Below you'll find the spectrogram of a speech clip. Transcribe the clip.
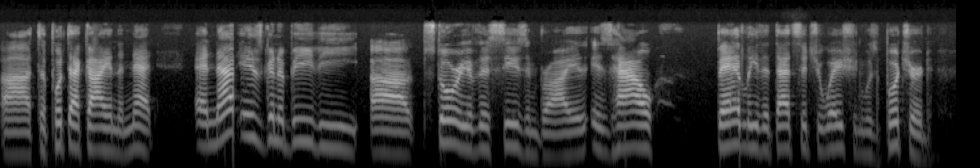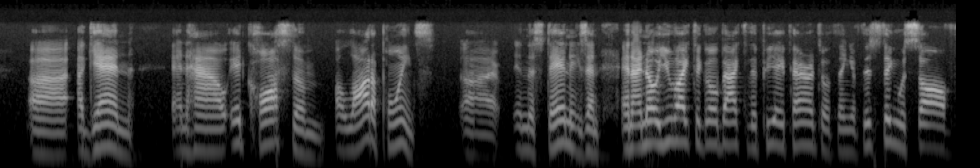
uh, to put that guy in the net and that is going to be the uh, story of this season, Bry, is how badly that that situation was butchered uh, again, and how it cost them a lot of points uh, in the standings. And and I know you like to go back to the PA Parenteau thing. If this thing was solved,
